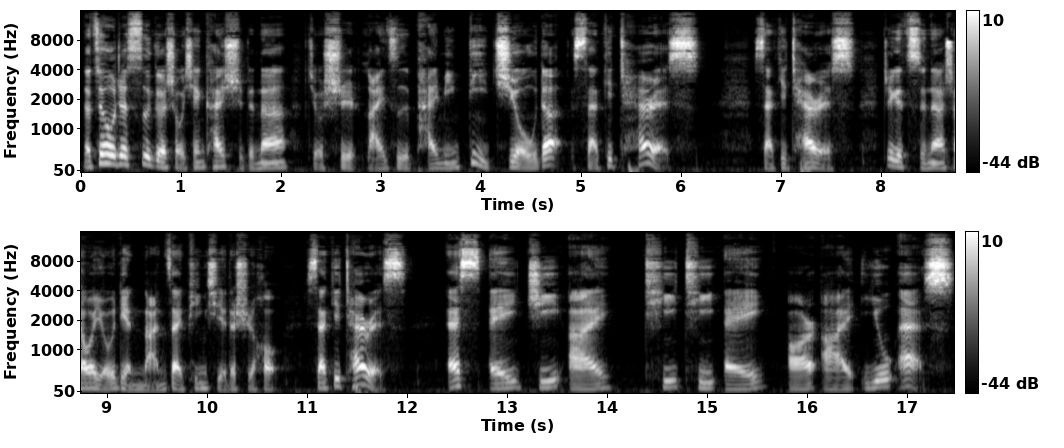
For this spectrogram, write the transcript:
那最后这四个，首先开始的呢，就是来自排名第九的 Sagittarius。Sagittarius 这个词呢，稍微有一点难，在拼写的时候，Sagittarius。S A G I T T A R I U S.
